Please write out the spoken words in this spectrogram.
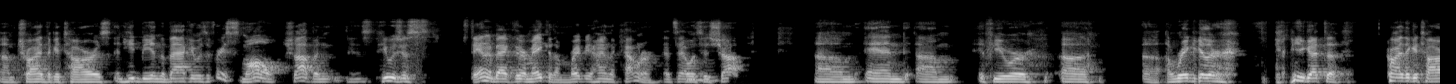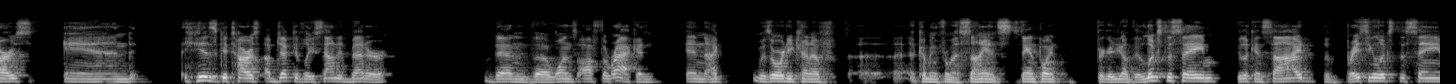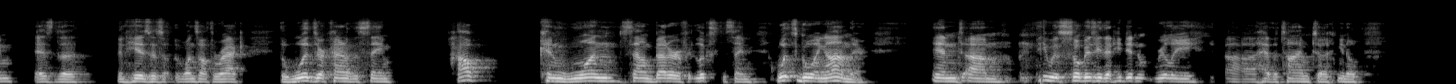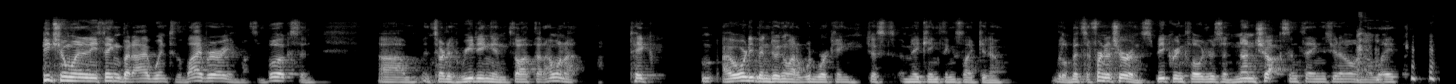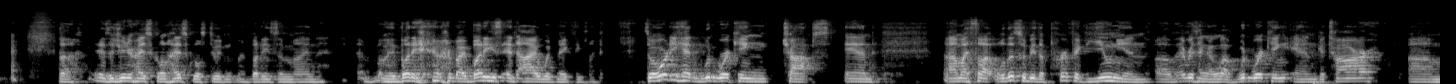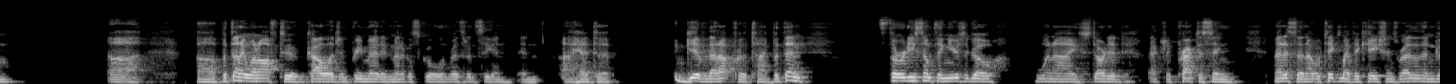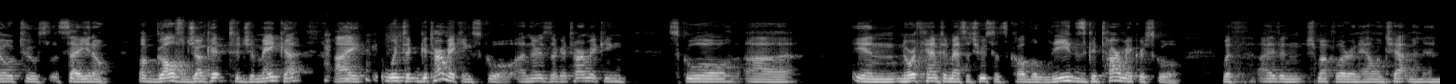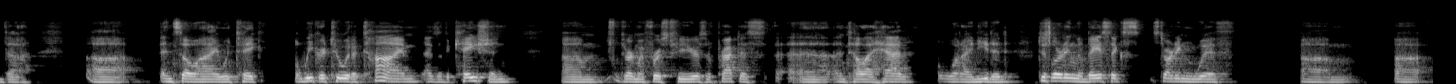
um, try the guitars, and he'd be in the back. It was a very small shop, and his, he was just standing back there making them right behind the counter. That's that was mm-hmm. his shop. Um, and um, if you were uh, uh, a regular, you got to try the guitars, and his guitars objectively sounded better than the ones off the rack. And and I was already kind of uh, coming from a science standpoint. Figured, you know, it looks the same. You look inside, the bracing looks the same as the and his as the ones off the rack. The woods are kind of the same. How can one sound better if it looks the same? What's going on there? And um, he was so busy that he didn't really uh, have the time to, you know, teach anyone anything. But I went to the library and bought some books and um, and started reading and thought that I want to take I've already been doing a lot of woodworking, just making things like, you know, little bits of furniture and speaker enclosures and nunchucks and things, you know, on the lathe. uh, as a junior high school and high school student, my buddies and mine, my buddy, my buddies and I would make things like that. So I already had woodworking chops, and um, I thought, well, this would be the perfect union of everything I love: woodworking and guitar. Um, uh, uh, but then I went off to college and pre med and medical school and residency, and and I had to give that up for the time. But then 30 something years ago, when I started actually practicing medicine, I would take my vacations rather than go to, let's say, you know, a golf junket to Jamaica, I went to guitar making school, and there's a guitar making school uh, in Northampton, Massachusetts, called the Leeds Guitar Maker School, with Ivan Schmuckler and Alan Chapman, and uh, uh, and so I would take a week or two at a time as a vacation um, during my first few years of practice uh, until I had what I needed. Just learning the basics, starting with um, uh,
